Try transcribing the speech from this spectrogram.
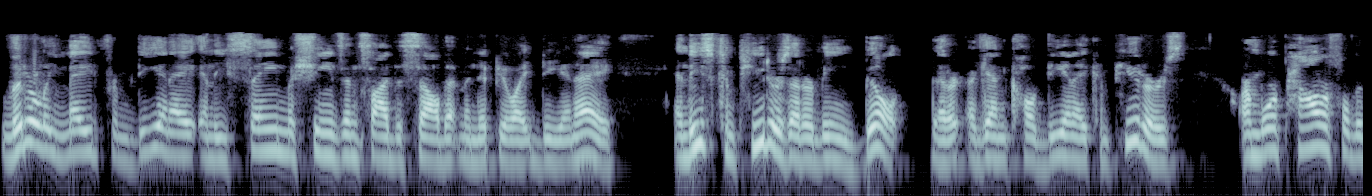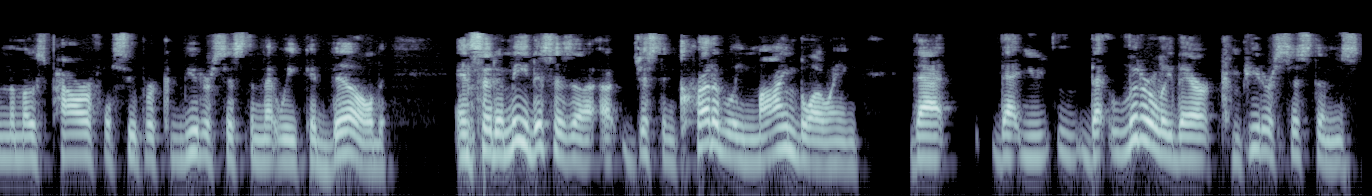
literally made from DNA and these same machines inside the cell that manipulate DNA. And these computers that are being built, that are again called DNA computers, are more powerful than the most powerful supercomputer system that we could build. And so to me, this is a, a just incredibly mind blowing that that you that literally there are computer systems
